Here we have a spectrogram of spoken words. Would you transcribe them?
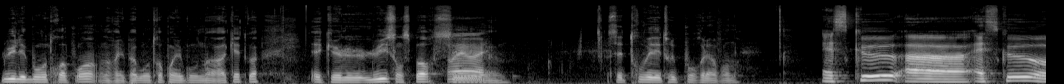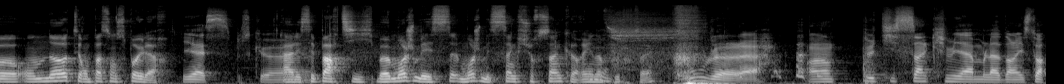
lui, il est bon aux 3 points. Enfin, il est pas bon aux 3 points, il est bon dans la raquette, quoi. Et que lui, son sport, c'est Ouais, ouais. euh, c'est de trouver des trucs pour les revendre. Est-ce que, euh, est-ce que euh, on note et on passe en spoiler? Yes, parce que. Allez, c'est parti. Bah, moi, je mets, moi, je mets 5 sur 5, rien à foutre. Ouh là là, un petit 5 miam là dans l'histoire.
